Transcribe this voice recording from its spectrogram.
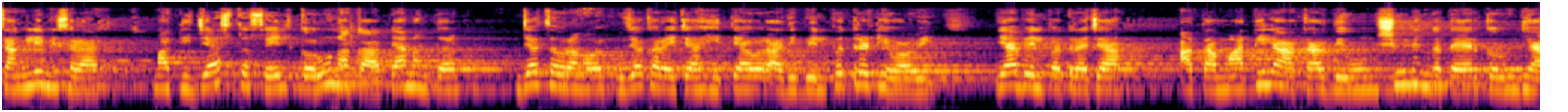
चांगले मिसळा. माती जास्त सैल करू नका. त्यानंतर ज्या चौरंगावर पूजा करायची आहे त्यावर आधी बेलपत्र ठेवावे. या बेलपत्राच्या आता मातीला आकार देऊन शिवलिंग तयार करून घ्या.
